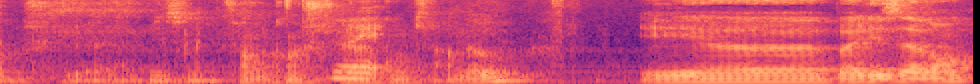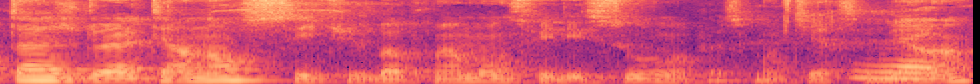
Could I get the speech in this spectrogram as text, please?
quand je suis à la maison enfin quand je suis à. Concarneau et euh, bah, les avantages de l'alternance c'est que bah premièrement on se fait des sous on va pas se mentir c'est Ouais. bien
